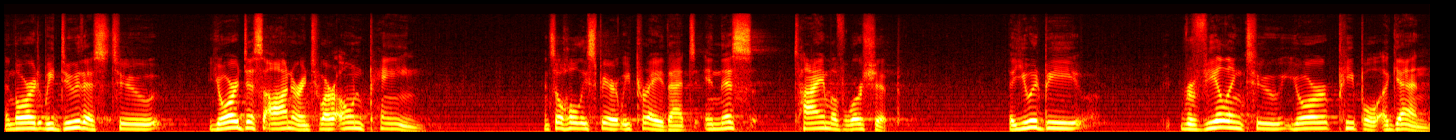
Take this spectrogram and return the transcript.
And Lord, we do this to your dishonor and to our own pain. And so, Holy Spirit, we pray that in this time of worship, that you would be revealing to your people again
